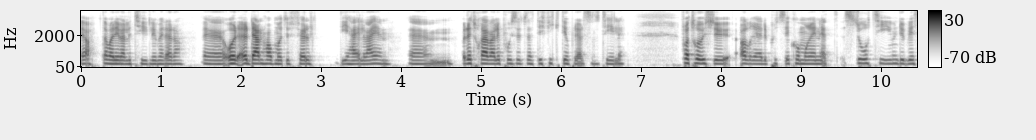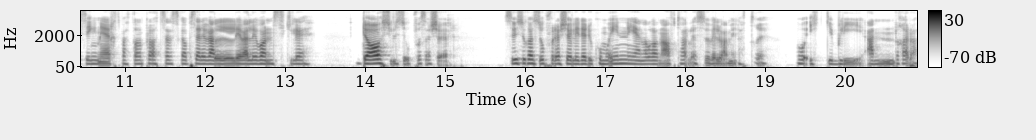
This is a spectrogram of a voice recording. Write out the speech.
ja, da var de veldig tydelige med det, da. Uh, og den har på en måte fulgt de hele veien. Um, og det tror jeg er veldig positivt at de fikk de opplevelsene så tidlig. For jeg tror hvis du allerede plutselig kommer inn i et stort team, du blir signert på et eller annet plateselskap, så er det veldig, veldig vanskelig da å skulle stå opp for seg sjøl. Så hvis du kan stå opp for deg sjøl idet du kommer inn i en eller annen avtale, så vil det være mye lettere å ikke bli endra, da.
